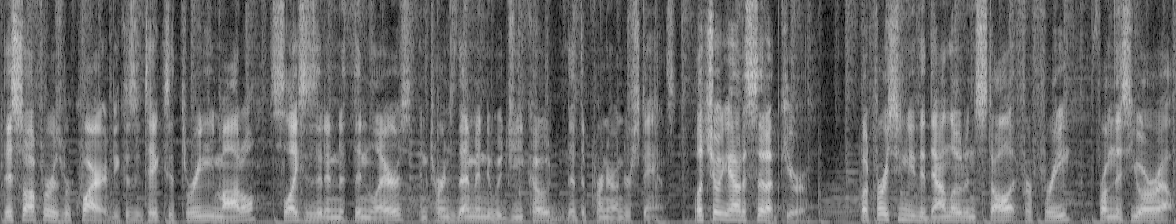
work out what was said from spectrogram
This software is required because it takes a 3D model, slices it into thin layers, and turns them into a G-code that the printer understands. Let's show you how to set up Cura. But first you need to download and install it for free from this URL.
